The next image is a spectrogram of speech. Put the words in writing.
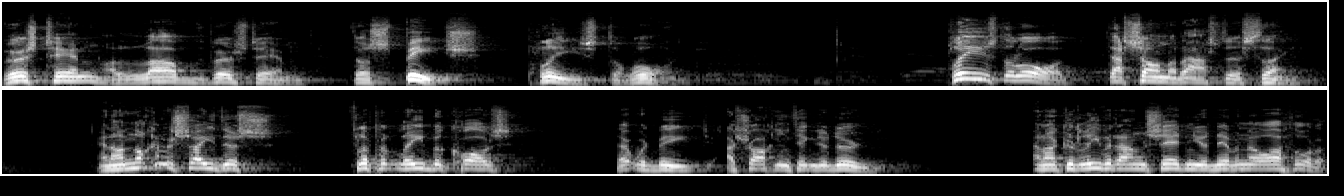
Verse 10, I love verse 10. The speech pleased the Lord. Please the Lord that Solomon asked this thing. And I'm not going to say this flippantly because that would be a shocking thing to do. And I could leave it unsaid and you'd never know I thought it.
